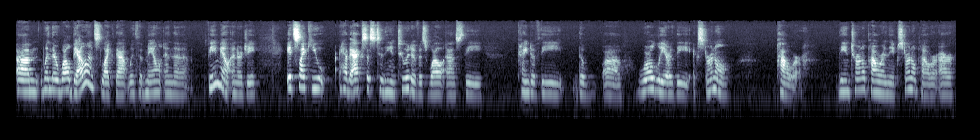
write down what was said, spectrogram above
um, when they're well balanced like that with the male and the female energy, it's like you have access to the intuitive as well as the kind of the the uh, worldly or the external power. The internal power and the external power are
